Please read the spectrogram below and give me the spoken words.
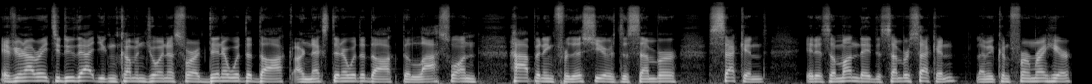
If you're not ready to do that, you can come and join us for our dinner with the doc, our next dinner with the doc. The last one happening for this year is December 2nd. It is a Monday, December 2nd. Let me confirm right here.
